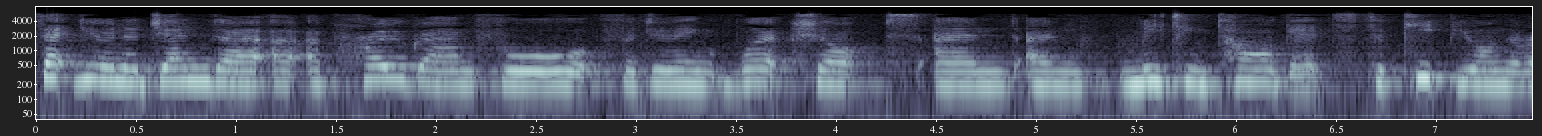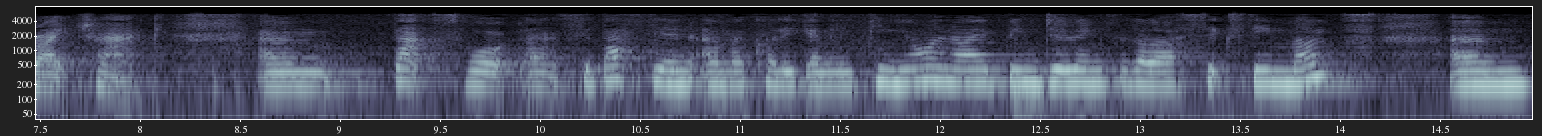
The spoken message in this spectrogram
set you an agenda, a, a program for, for doing workshops and, and meeting targets to keep you on the right track. Um, that's what uh, Sebastian and my colleague Emily Pignon and I have been doing for the last 16 months. Um,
